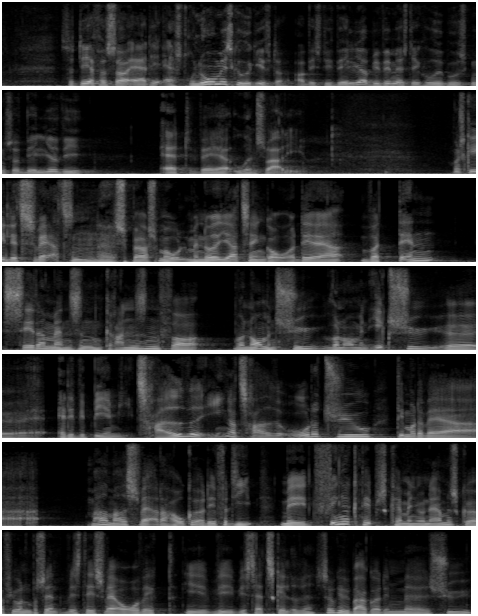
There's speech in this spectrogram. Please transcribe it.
Så derfor så er det astronomiske udgifter, og hvis vi vælger at blive ved med at stikke hovedet i busken, så vælger vi at være uansvarlige. Måske lidt svært sådan øh, spørgsmål, men noget jeg tænker over, det er, hvordan sætter man sådan grænsen for, hvornår man er syg, hvornår man ikke syg? Øh, er det ved BMI 30, 31, 28? Det må da være meget, meget svært at afgøre det, fordi med et fingerknips kan man jo nærmest gøre 14 procent, hvis det er svær overvægt, i, vi, vi sat skældet ved. Så kan vi bare gøre det med syge.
